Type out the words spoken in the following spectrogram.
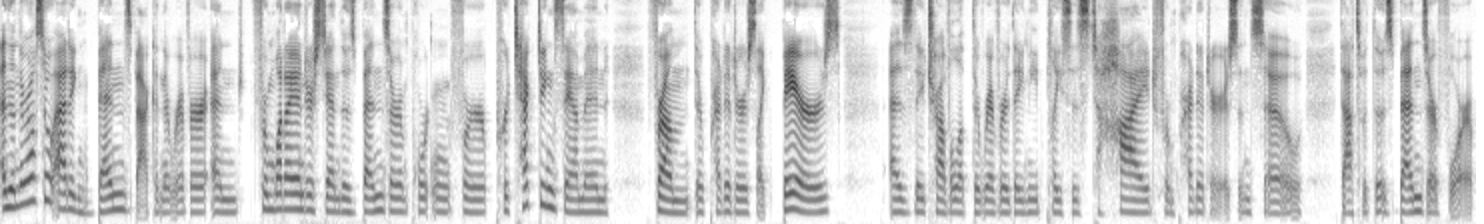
And then they're also adding bends back in the river. And from what I understand, those bends are important for protecting salmon from their predators like bears. As they travel up the river, they need places to hide from predators. And so that's what those bends are for.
